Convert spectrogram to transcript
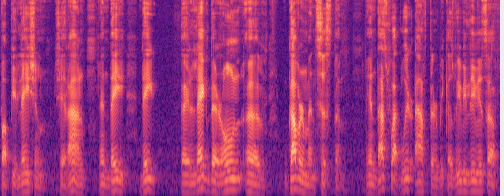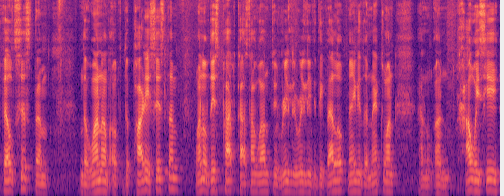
population, Cheran, and they they elect their own uh, government system, and that's what we're after because we believe it's a failed system, the one of, of the party system. One of these podcasts I want to really really develop, maybe the next one, and on how we see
